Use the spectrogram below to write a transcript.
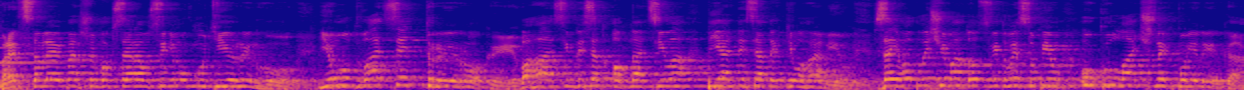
Представляю першим боксера у синьому куті рингу. Йому 23 роки, вага 71,5 кілограмів. За його плечима досвід виступів у кулачних поєдинках.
